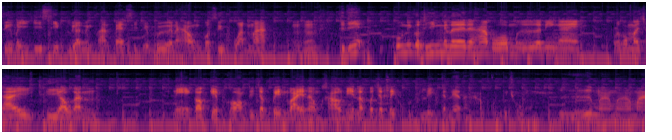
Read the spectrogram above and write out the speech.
ซื้อไปอีกที่10เหลือ 1,080เอมเบอร์นะครับผมก็ซื้อขวดมาอือฮึทีนี้พวกนี้ก็ทิ้งไปเลยนะครับผมเออนี่ไง แล้วก็มาใช้เคียวกันนี่ก็เก็บของที่จะเป็นไว้นะผมคราวนี้เราก็จะไปขุดเหล็กกันแล้วนะครับ คุณผู้ชมเออมามามา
